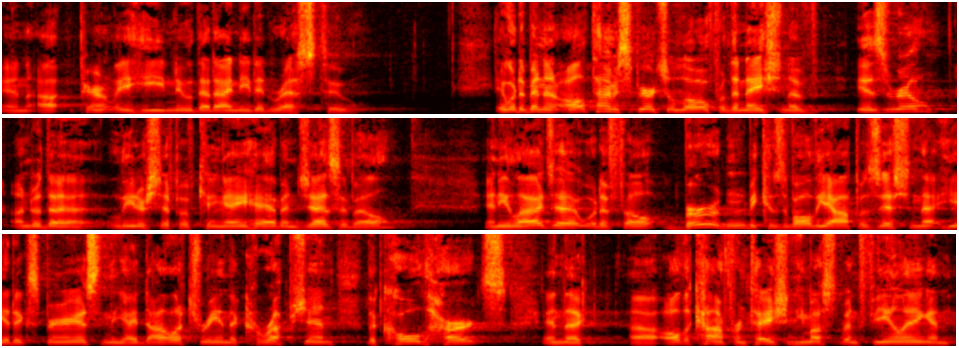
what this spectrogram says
and uh, apparently he knew that I needed rest too. It would have been an all time spiritual low for the nation of Israel under the leadership of King Ahab and Jezebel. And Elijah would have felt burdened because of all the opposition that he had experienced and the idolatry and the corruption, the cold hearts, and the uh, all the confrontation he must have been feeling and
